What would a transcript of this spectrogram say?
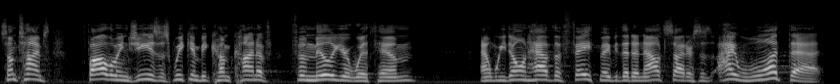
Sometimes, following Jesus, we can become kind of familiar with him, and we don't have the faith maybe that an outsider says, I want that.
